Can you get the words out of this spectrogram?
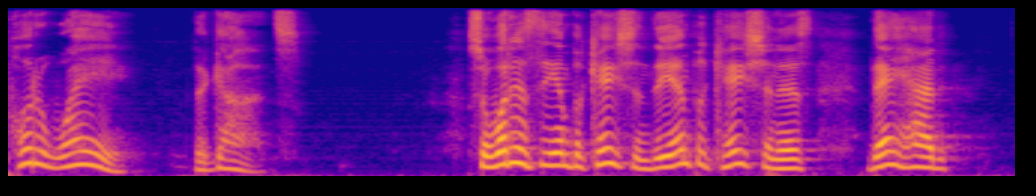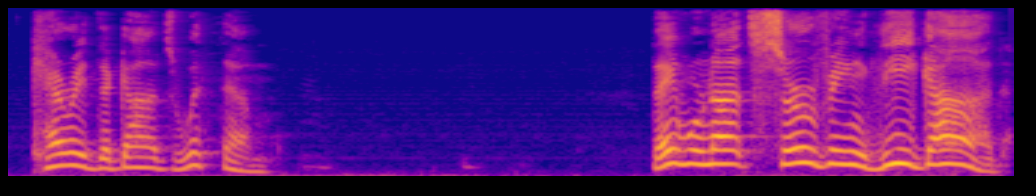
Put away the gods. So, what is the implication? The implication is they had carried the gods with them. They were not serving the God,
